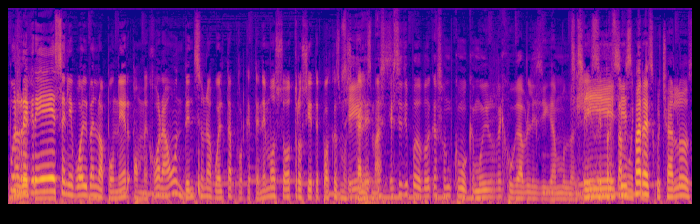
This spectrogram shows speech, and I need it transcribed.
pues No, de- regresen y vuélvenlo a poner, o mejor aún, dense una vuelta porque tenemos otros siete podcasts musicales Sí, más. es- Este tipo de podcasts son como que muy rejugables, digámoslo así. Sí, Sí, se sí, presta es mucho. para escucharlos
